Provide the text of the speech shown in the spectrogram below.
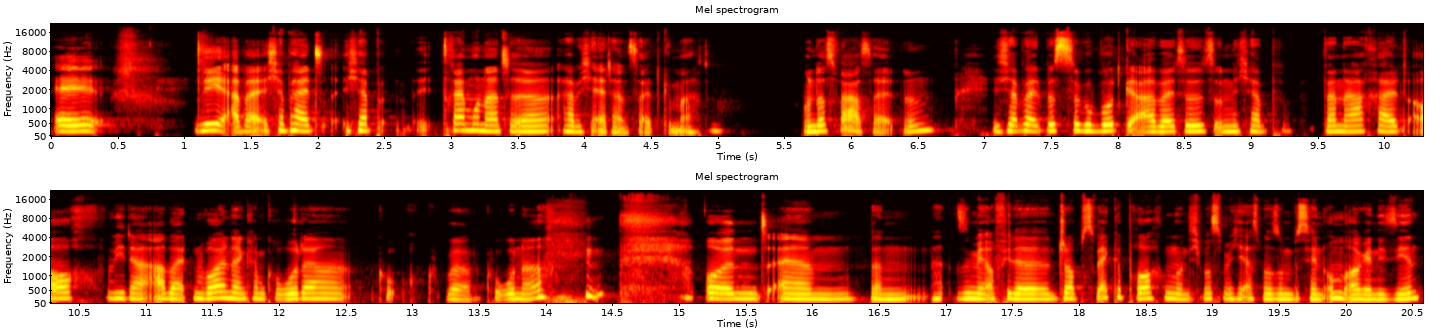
Ey, nee, aber ich habe halt, ich habe drei Monate habe ich Elternzeit gemacht. Und das war's halt, ne? Ich habe halt bis zur Geburt gearbeitet und ich habe danach halt auch wieder arbeiten wollen. Dann kam Corona, Co äh, Corona. und ähm, dann sind mir auch viele Jobs weggebrochen und ich muss mich erstmal so ein bisschen umorganisieren.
